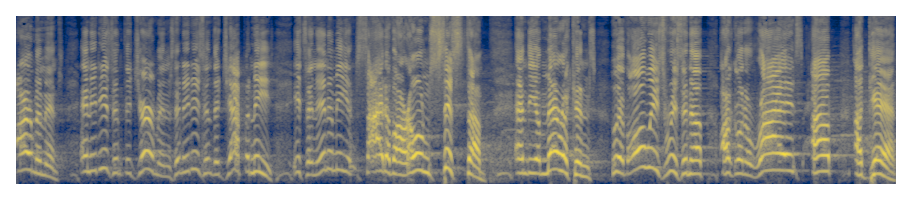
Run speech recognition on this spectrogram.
armaments, and it isn't the Germans, and it isn't the Japanese. It's an enemy inside of our own system. And the Americans, who have always risen up, are going to rise up again.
